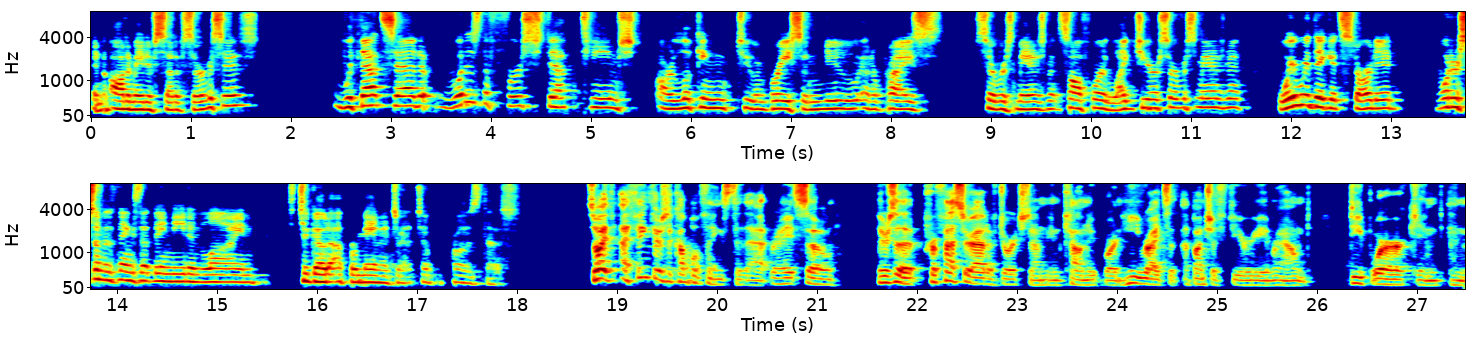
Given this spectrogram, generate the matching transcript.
and automated set of services. With that said, what is the first step teams are looking to embrace a new enterprise service management software like Jira Service Management? Where would they get started? What are some of the things that they need in line to go to upper management to propose this? So I, I think there's a couple things to that, right? So there's a professor out of Georgetown named Cal Newport, and he writes a, a bunch of theory around deep work and, and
